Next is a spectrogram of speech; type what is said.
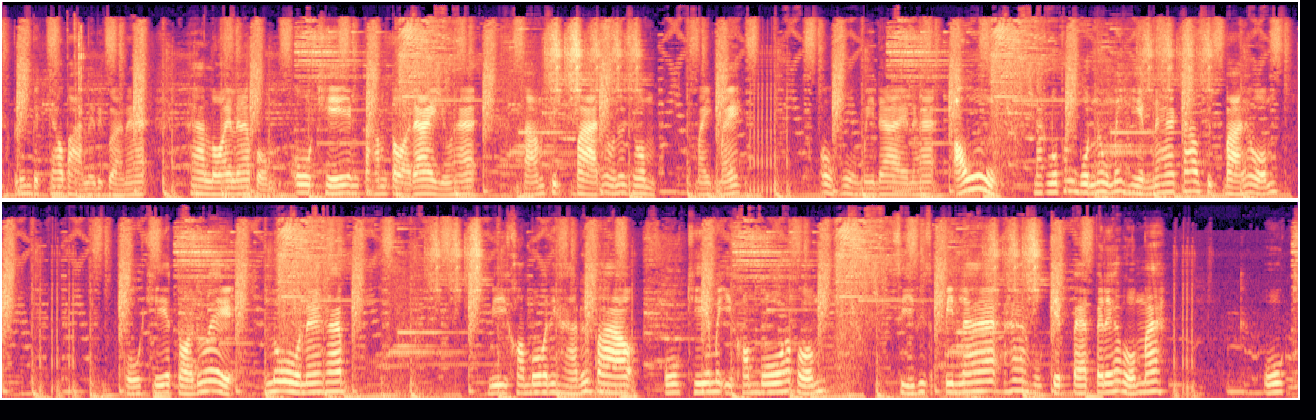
กลับไปเล่นเบ็ด9บาทเลยดีกว่านะฮะ 500 แล้วนะผม โอเคยังตามต่อได้อยู่ฮะ 30 บาทครับคุณผู้ชมมาอีกไหมโอ้โห ไม่ได้นะฮะ เอ้า นักรบข้างบนนะผมไม่เห็นนะฮะ 90 บาทครับผม โอเคต่อด้วยโล่นะครับ มีคอมโบปฏิหารหรือเปล่า โอเคมาอีกคอมโบครับผม4พิสปินแล้วฮะ5 6 7 8 ไปเลยครับผมมาโอเค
